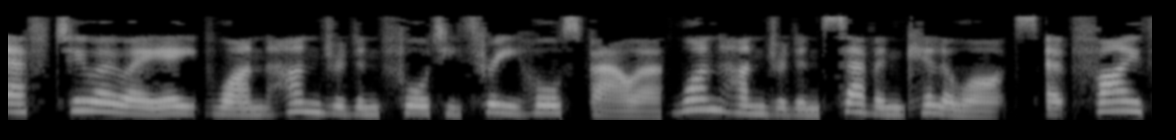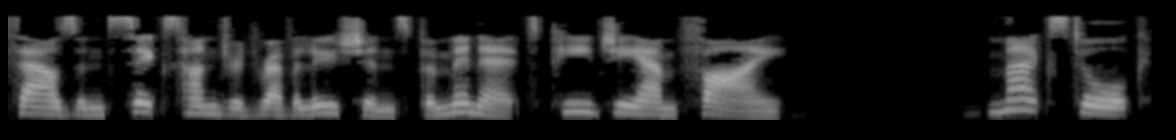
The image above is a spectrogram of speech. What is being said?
F20A8 143 horsepower 107 kilowatts at 5600 revolutions per minute PGM-FI. Max torque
